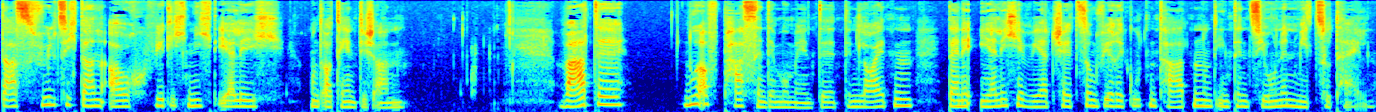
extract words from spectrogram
das fühlt sich dann auch wirklich nicht ehrlich und authentisch an. Warte nur auf passende Momente, den Leuten deine ehrliche Wertschätzung für ihre guten Taten und Intentionen mitzuteilen.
